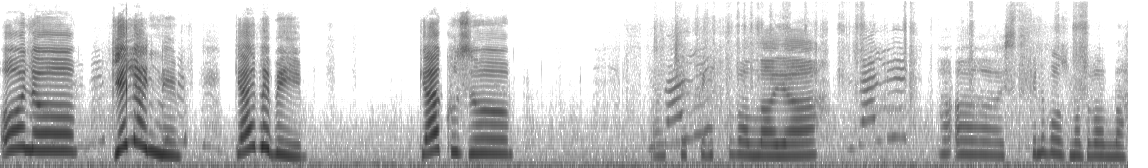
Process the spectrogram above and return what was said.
Oğlum. Gel annem. Gel bebeğim. Gel kuzum. Ay çekti gitti vallahi ya. Aa istifini bozmadı vallahi.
